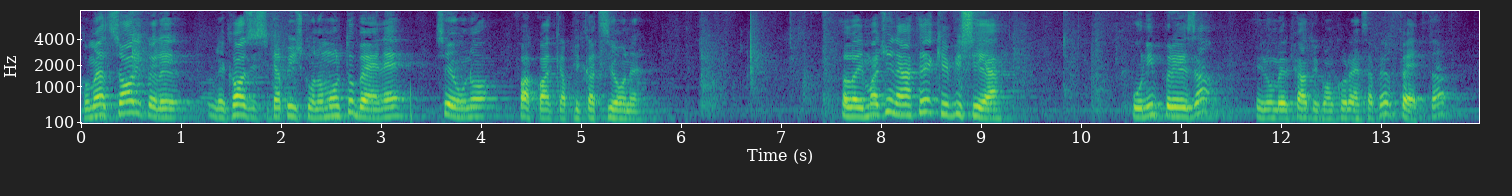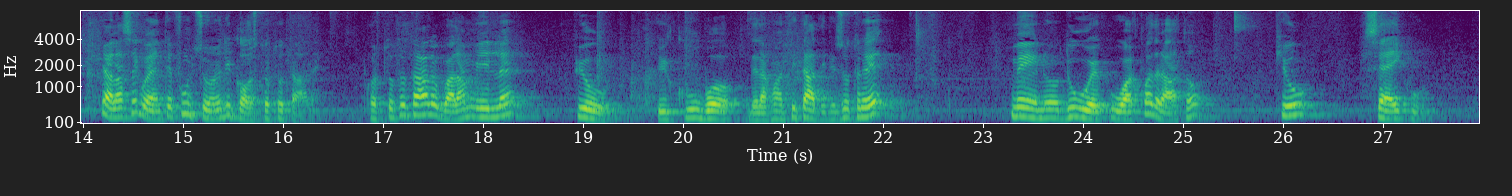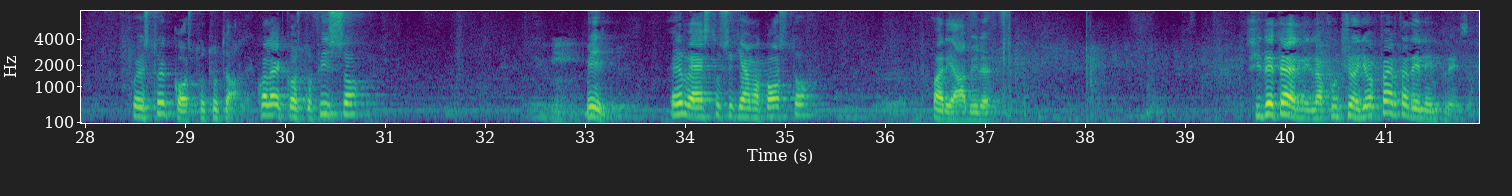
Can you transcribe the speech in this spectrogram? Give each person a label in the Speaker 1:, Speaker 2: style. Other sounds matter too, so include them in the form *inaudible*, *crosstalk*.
Speaker 1: come al solito le, le cose si capiscono molto bene se uno fa qualche applicazione. Allora immaginate che vi sia un'impresa in un mercato di concorrenza perfetta che ha la seguente funzione di costo totale. Costo totale uguale a 1000 più il cubo della quantità diviso 3 meno 2q al quadrato più 6q. Questo è il costo totale. Qual è il costo fisso? 1000. E il resto si chiama costo variabile. Si determina la funzione di offerta delle imprese.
